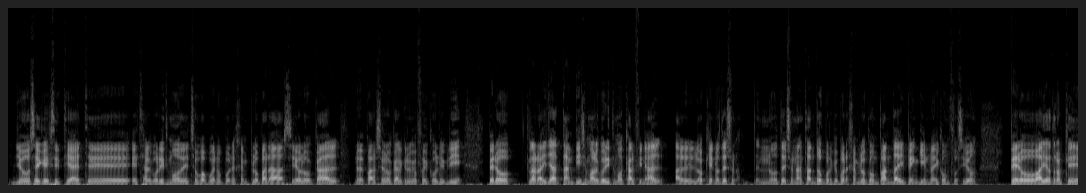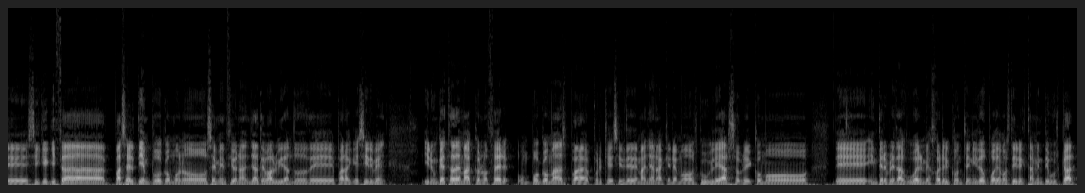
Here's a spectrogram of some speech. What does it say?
Yo sé que existía este, este algoritmo, de hecho, pues bueno, por ejemplo, para SEO local, no, para SEO local creo que fue Colibri, pero claro, hay ya tantísimos algoritmos que al final, a los que no te, suenan, no te suenan tanto, porque por ejemplo con Panda y Penguin no hay confusión, pero hay otros que sí que quizá pase el tiempo, como no se mencionan, ya te va olvidando de para qué sirven. Y nunca está de más conocer un poco más, para, porque si el día de mañana queremos googlear sobre cómo eh, interpreta Google mejor el contenido, podemos directamente buscar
